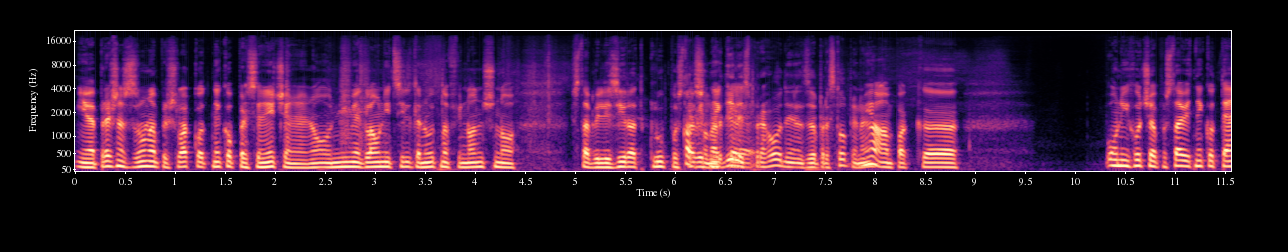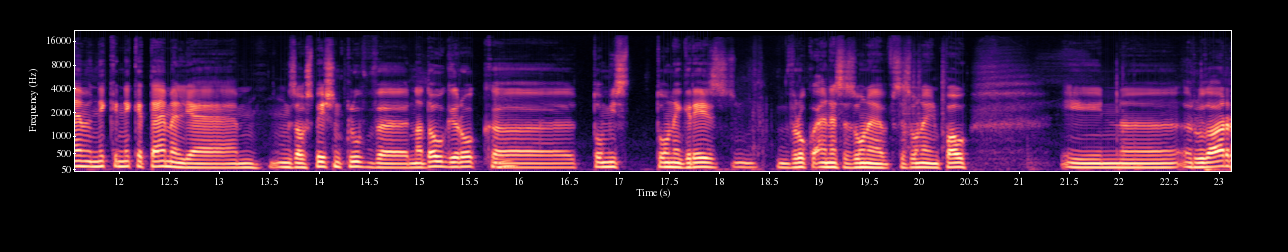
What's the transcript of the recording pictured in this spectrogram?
jim je prejšnja sezona prišla kot neko presenečenje. No, njim je glavni cilj trenutno finančno stabilizirati klub. Postaviti nekaj naredili s prehodi za prestopi. Ne? Ja, ampak uh, oni hočejo postaviti tem, neke, neke temelje za uspešen klub v, na dolgi rok. Mm. Uh, to, mis, to ne gre z, v roko ene sezone, sezone in pol. In uh, rudar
